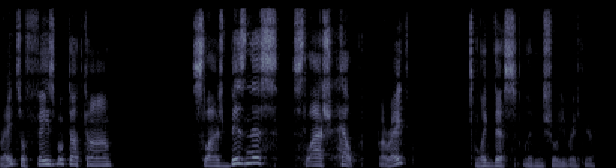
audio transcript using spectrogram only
right? So facebook.com slash business slash help all right? Like this. Let me show you right here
